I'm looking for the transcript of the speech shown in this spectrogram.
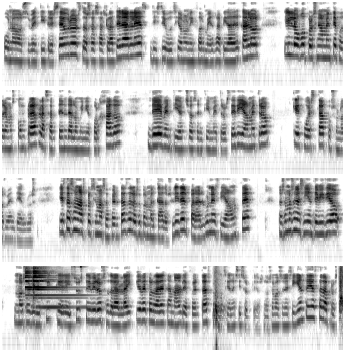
unos 23 euros, dos asas laterales, distribución uniforme y rápida del calor y luego próximamente podremos comprar la sartén de aluminio forjado de 28 centímetros de diámetro que cuesta pues unos 20 euros. Y estas son las próximas ofertas de los supermercados Lidl para el lunes día 11. Nos vemos en el siguiente vídeo. No os olvidéis si queréis suscribiros o dar like y recordar el canal de ofertas, promociones y sorteos. Nos vemos en el siguiente y hasta la próxima.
